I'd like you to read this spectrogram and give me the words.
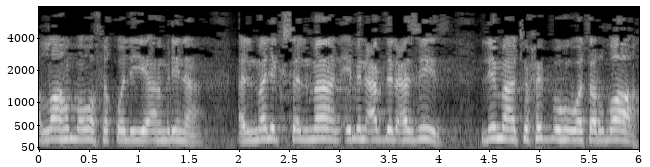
اللهم وفق ولي أمرنا. الملك سلمان ابن عبد العزيز لما تحبه وترضاه.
